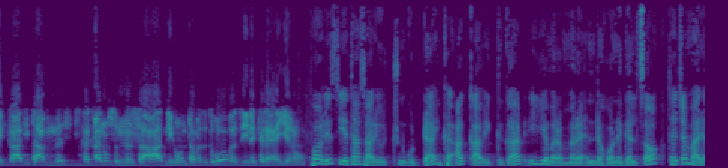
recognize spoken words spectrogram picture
የካቲት አምስት ከቀኑ ስምንት ሰዓት እንዲሆን ተመዝግቦ በዚህ ነው የተለያየ ነው። ፖሊስ የታሳሪዎቹን ጉዳይ ከአቃቤ ሕግ ጋር እየመረመረ እንደሆነ ገልጸው ተጨማሪ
